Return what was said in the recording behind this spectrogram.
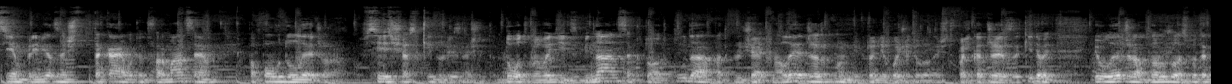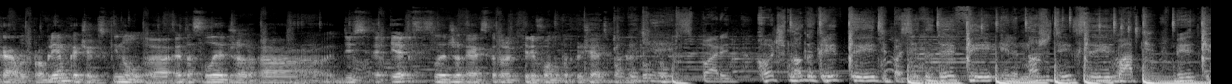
Всем привет, значит, такая вот информация по поводу Ledger. Все сейчас кинули, значит, DOT выводить с Binance, кто откуда, подключать на Ledger, ну, никто не хочет его, значит, в Polkadot закидывать. И у Ledger обнаружилась вот такая вот проблемка, человек скинул э, это с Ledger э, здесь X, с Ledger X, который к телефону подключается по Bluetooth. Парень, хочешь много крипты, депозит на дефи или множить иксы, бабки, битки,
